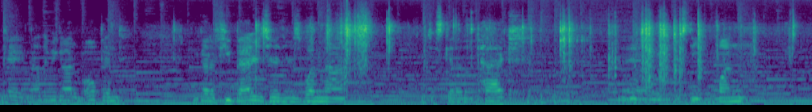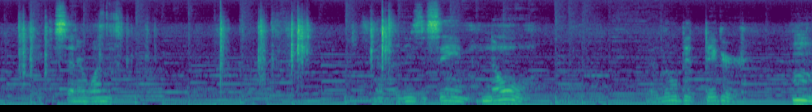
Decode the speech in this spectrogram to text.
Okay, now that we got them opened, we got a few batteries here. There's one uh, just get out of the pack. And we just need one. Take the center one. Now are these the same. No. They're a little bit bigger. Hmm.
